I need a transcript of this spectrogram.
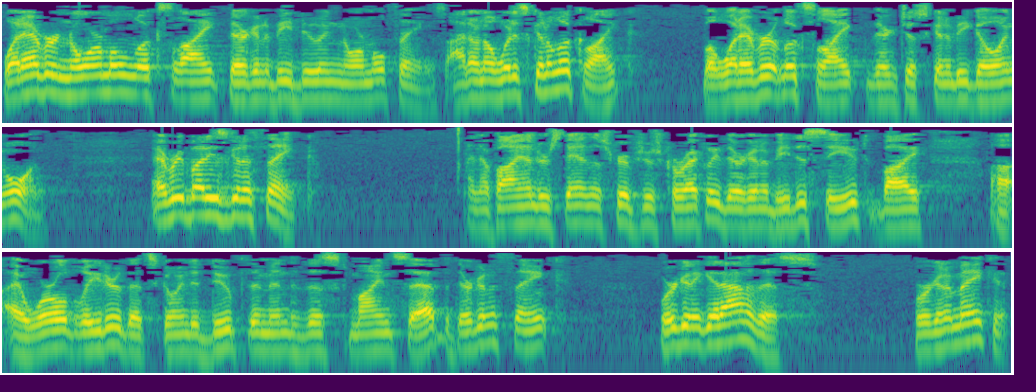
Whatever normal looks like, they're going to be doing normal things. I don't know what it's going to look like, but whatever it looks like, they're just going to be going on. Everybody's going to think. And if I understand the scriptures correctly, they're going to be deceived by uh, a world leader that's going to dupe them into this mindset, but they're going to think, we're going to get out of this. We're going to make it.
